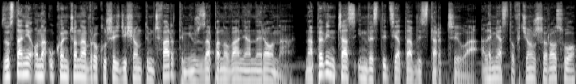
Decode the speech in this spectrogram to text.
Zostanie ona ukończona w roku 64 już za panowania Nerona. Na pewien czas inwestycja ta wystarczyła, ale miasto wciąż rosło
